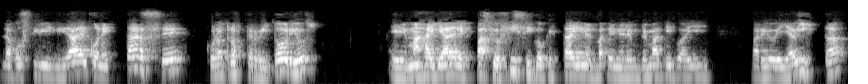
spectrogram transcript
la posibilidad de conectarse con otros territorios, eh, más allá del espacio físico que está ahí en el, en el emblemático ahí barrio Bellavista,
